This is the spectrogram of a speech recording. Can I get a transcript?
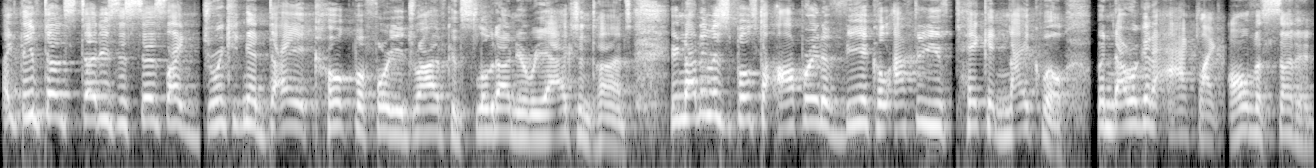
Like they've done studies that says like drinking a Diet Coke before you drive could slow down your reaction times. You're not even supposed to operate a vehicle after you've taken NyQuil, but now we're gonna act like all of a sudden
